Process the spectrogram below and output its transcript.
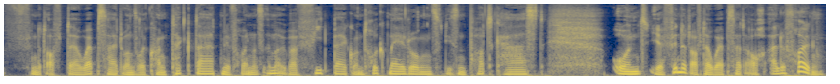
findet auf der Website unsere Kontaktdaten. Wir freuen uns immer über Feedback und Rückmeldungen zu diesem Podcast. Und ihr findet auf der Website auch alle Folgen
